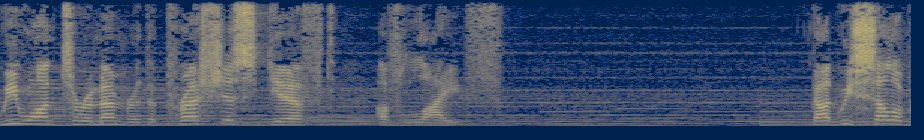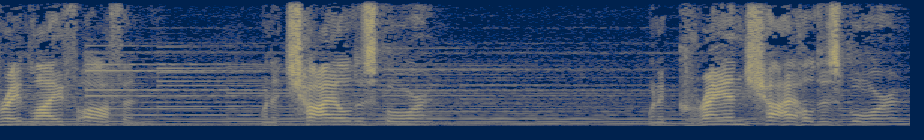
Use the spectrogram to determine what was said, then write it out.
We want to remember the precious gift of life. God, we celebrate life often when a child is born, when a grandchild is born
